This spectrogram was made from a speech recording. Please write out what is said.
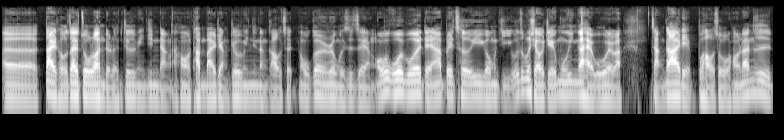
呃带头在作乱的人就是民进党，然后坦白讲就是民进党高层，我个人认为是这样。我会不会等下被侧翼攻击？我这么小节目应该还不会吧？长大一点不好说哈，但是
